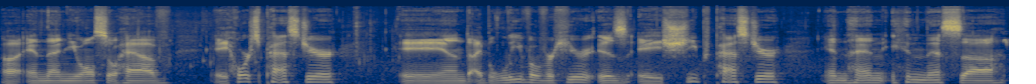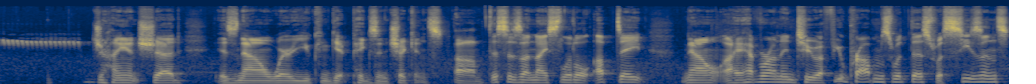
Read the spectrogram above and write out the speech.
Uh, and then you also have a horse pasture, and I believe over here is a sheep pasture. And then in this uh, giant shed is now where you can get pigs and chickens. Um, this is a nice little update. Now, I have run into a few problems with this with seasons.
